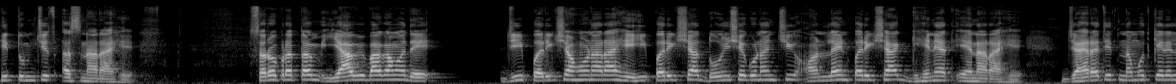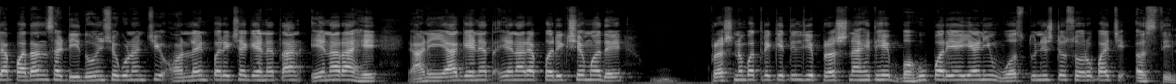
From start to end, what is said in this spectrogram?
ही तुमचीच असणार आहे. सर्वप्रथम या विभागामध्ये जी परीक्षा होणार आहे ही परीक्षा दोनशे गुणांची ऑनलाईन परीक्षा घेण्यात येणार आहे. जाहिरातीत नमूद केलेल्या पदांसाठी दोनशे गुणांची ऑनलाईन परीक्षा घेण्यात येणार आहे आणि या घेण्यात येणाऱ्या परीक्षेमध्ये प्रश्नपत्रिकेतील जे प्रश्न आहेत हे बहुपर्यायी आणि वस्तुनिष्ठ स्वरूपाचे असतील.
